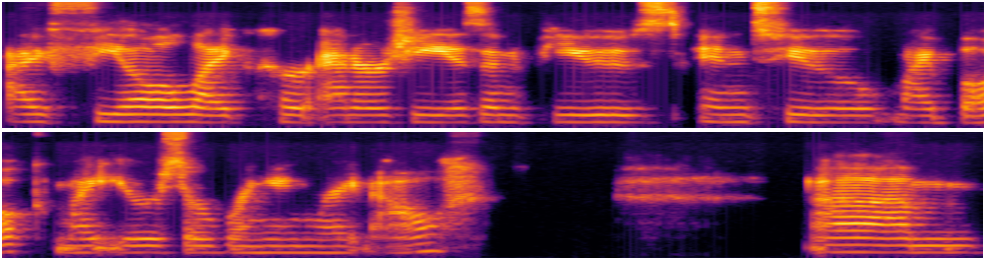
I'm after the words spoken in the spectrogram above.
I feel like her energy is infused into my book. My ears are ringing right now. Um,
